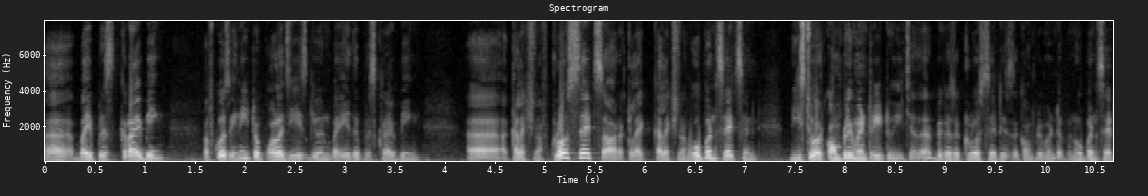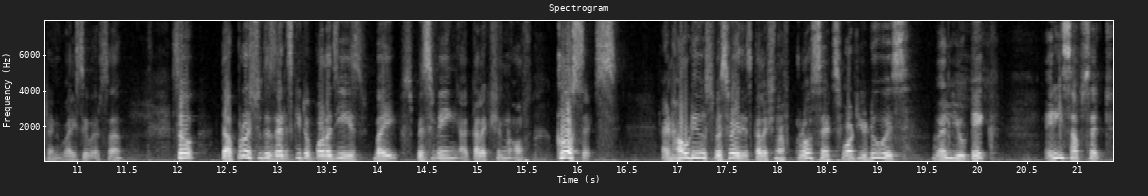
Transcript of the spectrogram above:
uh, by prescribing of course any topology is given by either prescribing uh, a collection of closed sets or a collection of open sets and these two are complementary to each other because a closed set is a complement of an open set and vice versa. So the approach to the Zariski topology is by specifying a collection of closed sets. And how do you specify this collection of closed sets? What you do is well you take any subset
